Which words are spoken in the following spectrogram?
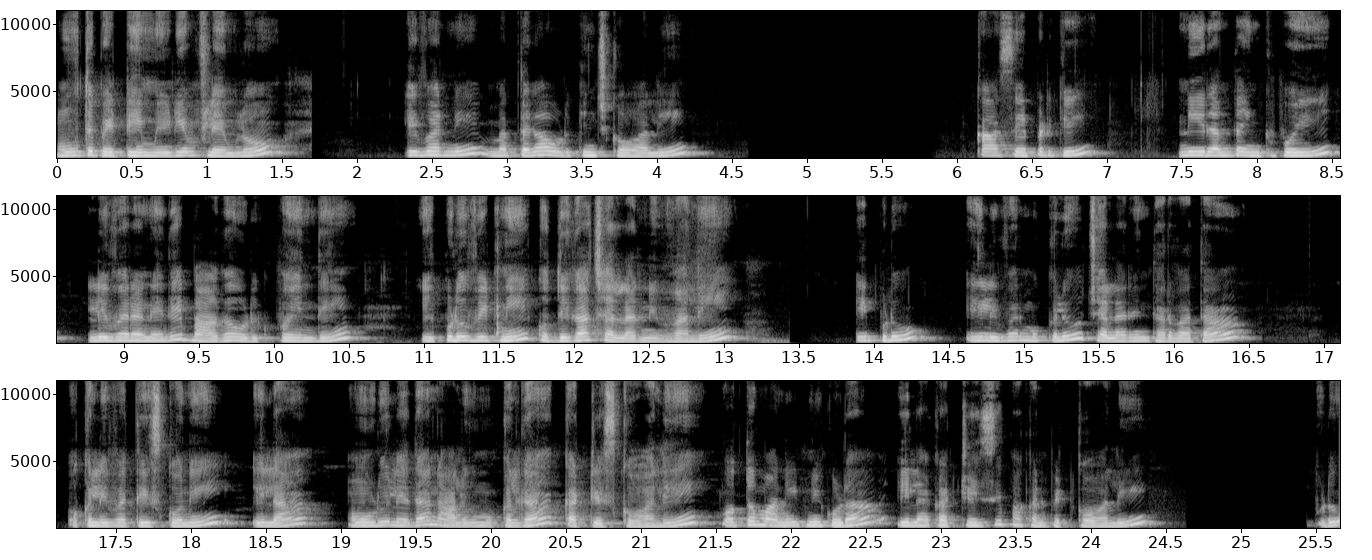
మూత పెట్టి మీడియం ఫ్లేమ్లో లివర్ని మెత్తగా ఉడికించుకోవాలి. కాసేపటికి నీరంతా ఇంకిపోయి లివర్ అనేది బాగా ఉడికిపోయింది. ఇప్పుడు వీటిని కొద్దిగా చల్లరనివ్వాలి. ఇప్పుడు ఈ లివర్ ముక్కలు చల్లరిన తర్వాత ఒక లివర్ తీసుకొని ఇలా మూడు లేదా నాలుగు ముక్కలుగా కట్ చేసుకోవాలి. మొత్తం అన్నిటిని కూడా ఇలా కట్ చేసి పక్కన పెట్టుకోవాలి. ఇప్పుడు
